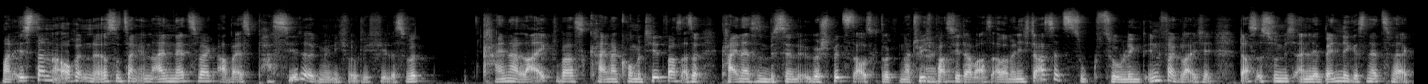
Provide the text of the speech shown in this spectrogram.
Man ist dann auch in, sozusagen in einem Netzwerk, aber es passiert irgendwie nicht wirklich viel. Es wird keiner liked was, keiner kommentiert was. Also keiner ist ein bisschen überspitzt ausgedrückt. Natürlich ja, passiert da was, aber wenn ich das jetzt zu, zu LinkedIn vergleiche, das ist für mich ein lebendiges Netzwerk.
